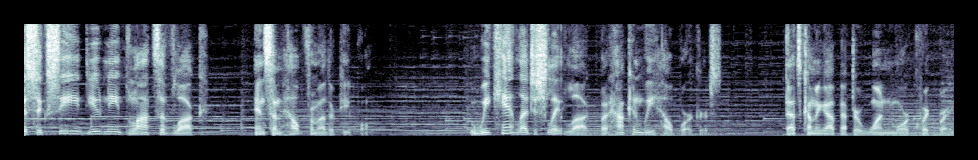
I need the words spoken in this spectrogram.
To succeed, you need lots of luck and some help from other people. We can't legislate luck, but how can we help workers? That's coming up after one more quick break.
